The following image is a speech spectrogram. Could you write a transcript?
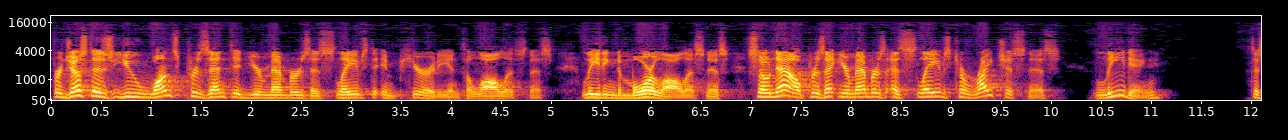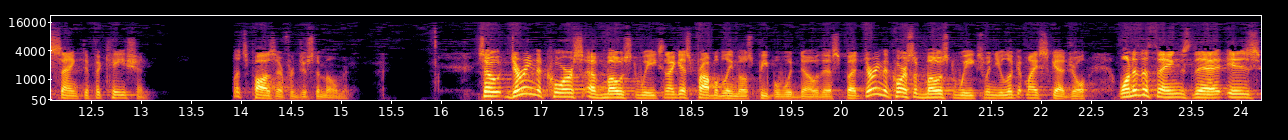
For just as you once presented your members as slaves to impurity and to lawlessness, leading to more lawlessness, so now present your members as slaves to righteousness, leading to sanctification. Let's pause there for just a moment. So during the course of most weeks, and I guess probably most people would know this, but during the course of most weeks, when you look at my schedule, one of the things that is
